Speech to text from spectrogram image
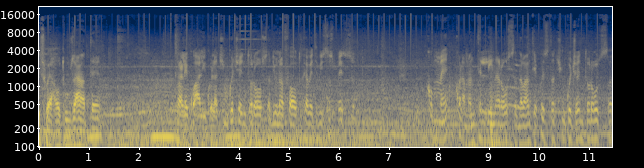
le sue auto usate, tra le quali quella 500 rossa di una foto che avete visto spesso con me, con la mantellina rossa davanti a questa 500 rossa.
